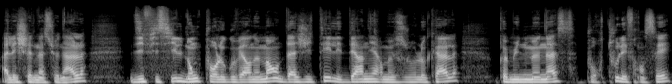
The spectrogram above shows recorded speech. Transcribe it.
à l'échelle nationale. Difficile donc pour le gouvernement d'agiter les dernières mesures locales comme une menace pour tous les Français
